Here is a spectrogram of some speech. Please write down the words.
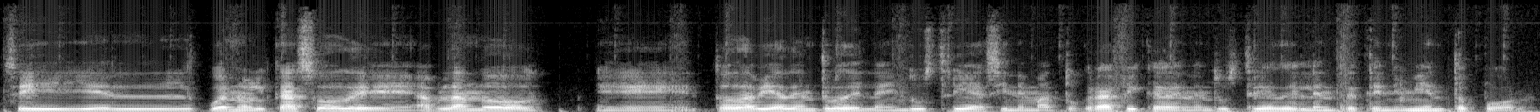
Sí, el, bueno, el caso de, hablando eh, todavía dentro de la industria cinematográfica, de la industria del entretenimiento por,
